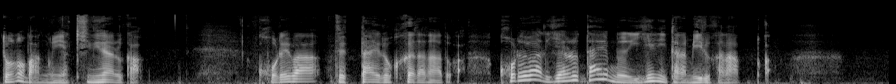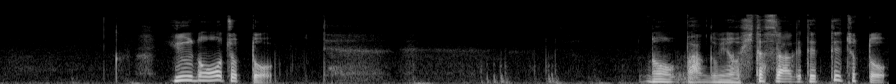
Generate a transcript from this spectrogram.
どの番組が気になるか、これは絶対録画だなとか、これはリアルタイム家にいたら見るかなとか、いうのをちょっとの番組をひたすら上げてって、ちょっと、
